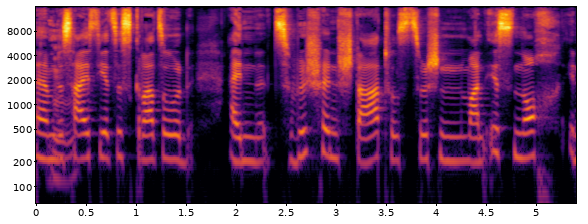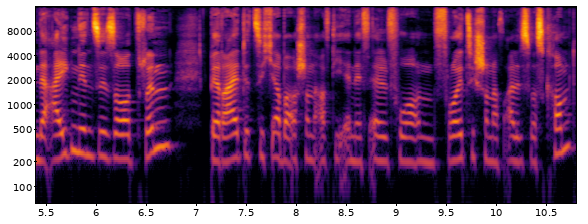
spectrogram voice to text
ähm, mhm. Das heißt, jetzt ist gerade so ein Zwischenstatus zwischen, man ist noch in der eigenen Saison drin, bereitet sich aber auch schon auf die NFL vor und freut sich schon auf alles, was kommt.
